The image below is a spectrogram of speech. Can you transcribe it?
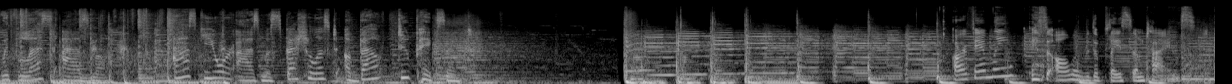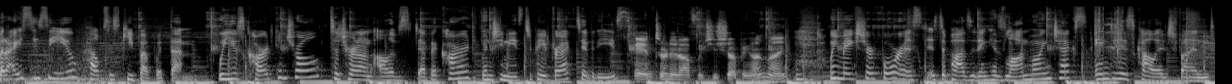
with less asthma? Ask your asthma specialist about Dupixent. Our family is all over the place sometimes, but ICCU helps us keep up with them. We use card control to turn on Olive's debit card when she needs to pay for activities. And turn it off when she's shopping online. We make sure Forrest is depositing his lawn mowing checks into his college fund.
